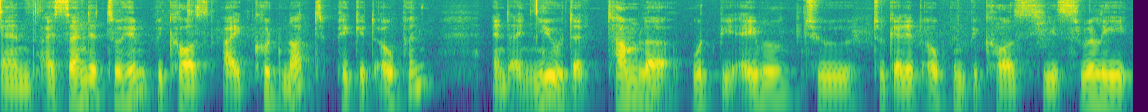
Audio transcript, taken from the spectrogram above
And I sent it to him because I could not pick it open. And I knew that Tumbler would be able to, to get it open because he's really,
